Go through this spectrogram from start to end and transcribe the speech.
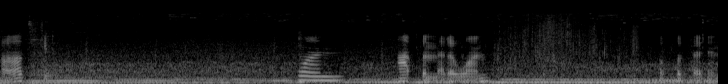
Oh, that's good. One, not the meta one. I'll put that in.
